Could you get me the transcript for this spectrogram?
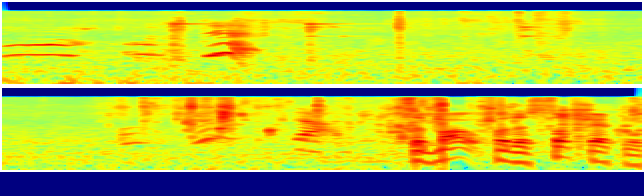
Oh, what's this? What's this, Dad? It's a bolt for the soft is it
